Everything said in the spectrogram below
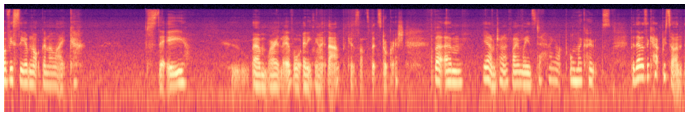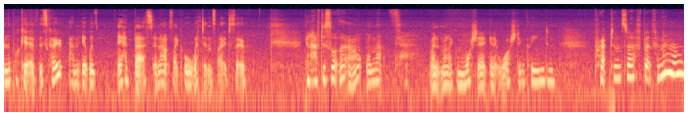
obviously I'm not gonna like say who um where I live or anything like that because that's a bit stalkerish. But um yeah, I'm trying to find ways to hang up all my coats. But there was a Capri Sun in the pocket of this coat and it was it had burst and now it's like all wet inside so gonna have to sort that out when that when when I can wash it, get it washed and cleaned and prepped and stuff. But for now,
